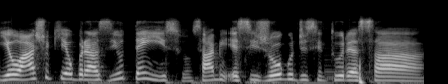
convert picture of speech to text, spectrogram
e eu acho que o Brasil tem isso, sabe? Esse jogo de cintura, essa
